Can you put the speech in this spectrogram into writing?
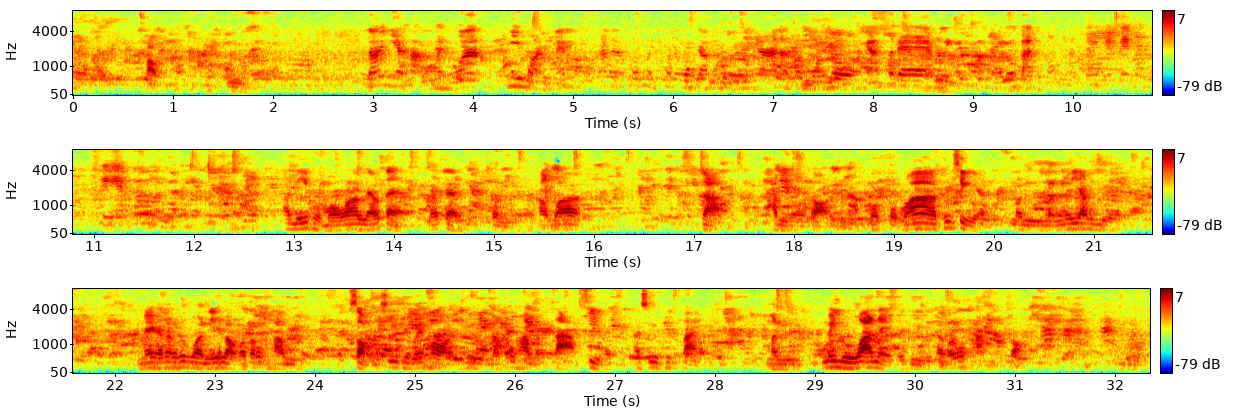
ครับอืมแล้วอย่างเงี้ยค่ะหมายถึงว่ามีหวั่นไหมคะอนาคตเหมือนคนในวงการบันเทิงงานอาจจะน้อยลงงานแสดงอะไรอย่างเงี้ยค่ะน้อยลงแต่อาจจะต้องหันไปเป็นครีเอเตอร์หรืออะไรอย่างเงี้ยอันนี้ผมมองว่าแล้วแต่แล้วแต่คนนะครับว่าจะ ทำยังไงต่อในอนาคตผมว่าทุกสิ่งเนี่ยมันมันไม่ยั่งยืนแม้กระทั่งทุกวันนี้เราก็ต้องทำสองอาชีพยังไม่พอที่เราต้องทำแบบสามสี่อาชีพขึ้นไป มันไม่รู้ว่าอันไหนจะดีเราก็ต้องทำก่อน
